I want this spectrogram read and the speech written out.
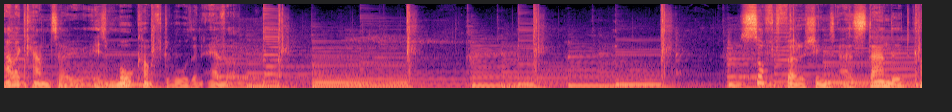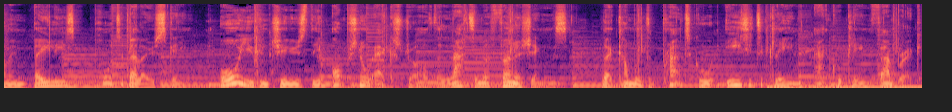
Alicanto is more comfortable than ever. Soft furnishings as standard come in Bailey's Portobello scheme, or you can choose the optional extra of the Latimer furnishings that come with the practical easy to clean AquaClean fabric.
